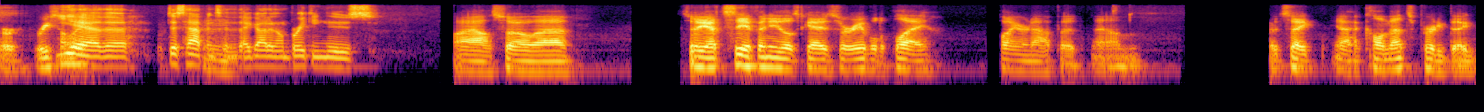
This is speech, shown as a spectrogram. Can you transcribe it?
or recently? Yeah, the just happened mm. today. I got it on breaking news. Wow. So uh, so you have to see if any of those guys are able to play, play or not. But um, I would say yeah, Clement's pretty big.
